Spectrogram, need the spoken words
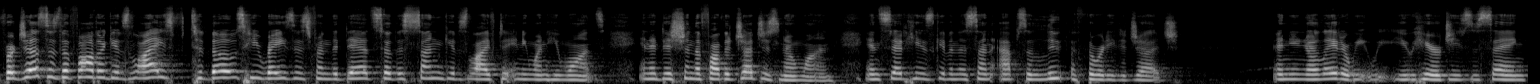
For just as the Father gives life to those he raises from the dead, so the Son gives life to anyone he wants. In addition, the Father judges no one. Instead, he has given the Son absolute authority to judge. And you know, later we, we, you hear Jesus saying,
